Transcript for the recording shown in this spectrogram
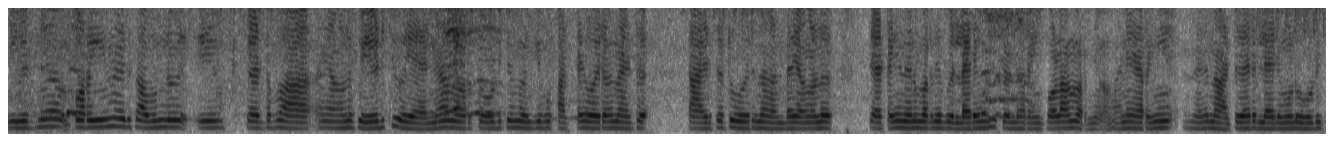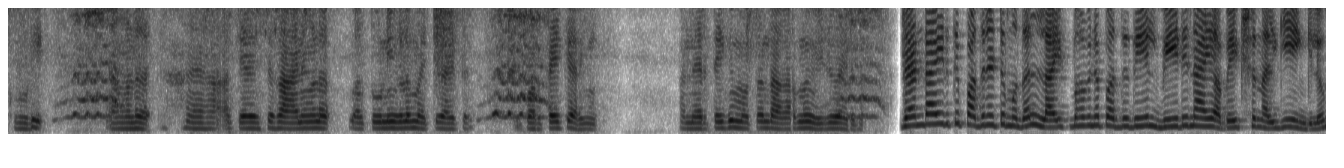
വീടിന് പുറയുന്ന ഒരു സൗണ്ട് കേട്ടപ്പോൾ ഞങ്ങൾ പേടിച്ചു പോയി. എന്നാ ഓർത്ത് ഓടിച്ചു നോക്കിയപ്പോൾ കട്ട ഓരോന്നായിട്ട് താഴ്ത്തിട്ട് പോരുന്ന കണ്ട് ഞങ്ങൾ ചേട്ടൻ നിന്നും പറഞ്ഞു പിള്ളേരെ വിളിച്ചുകൊണ്ട് ഇറങ്ങിക്കോളാൻ പറഞ്ഞു. അങ്ങനെ ഇറങ്ങി നാട്ടുകാരെല്ലാവരും കൂടി ഓടിക്കൂടി ഞങ്ങൾ അത്യാവശ്യ സാധനങ്ങൾ തുണികളും മറ്റുമായിട്ട് പുറത്തേക്ക് ഇറങ്ങി. അന്നേരത്തേക്ക് മൊത്തം തകർന്നു വീഴുമായിരുന്നു രണ്ടായിരത്തി പതിനെട്ട് മുതൽ ലൈഫ് ഭവന പദ്ധതിയിൽ വീടിനായി അപേക്ഷ നൽകിയെങ്കിലും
